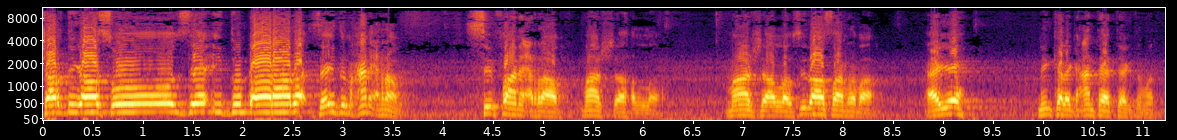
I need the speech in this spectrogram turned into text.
shardigaasoo zaa'idun dheeraada zaa'idun maxaan exraaba sifaan exraaba maasha allah. Maasha allah. Sidaasaan rabaa. Haye? Nin kale gacanta ha taagta marka.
